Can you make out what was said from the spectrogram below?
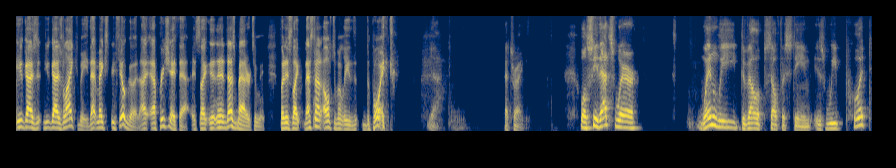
you guys you guys like me. That makes me feel good. I, I appreciate that. It's like and it does matter to me but it's like that's not ultimately the point. Yeah. That's right. Well see that's where when we develop self-esteem is we put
